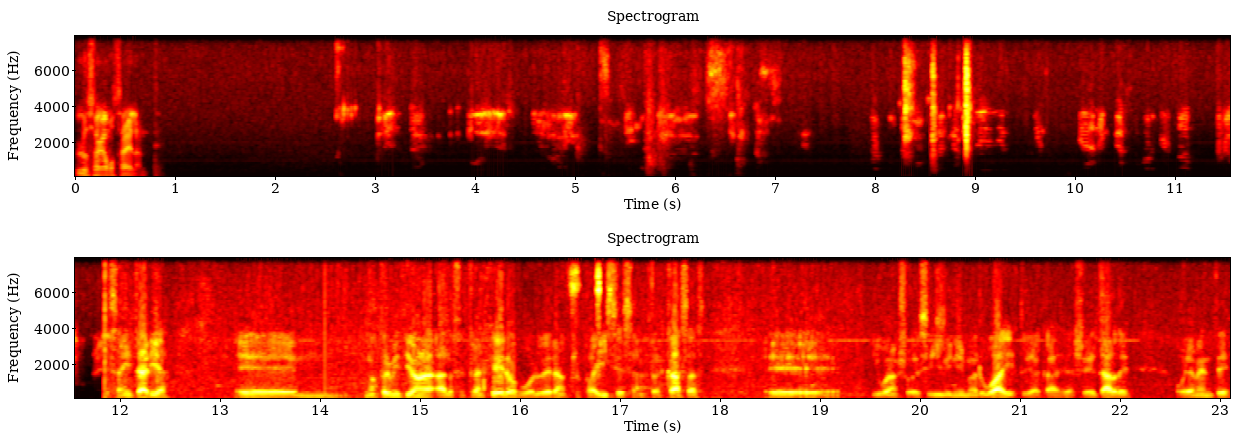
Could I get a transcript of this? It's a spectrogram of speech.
lo sacamos adelante. sanitaria eh, nos permitieron a, los extranjeros volver a nuestros países, a nuestras casas. Eh, y bueno, yo decidí venirme a Uruguay, estoy acá desde ayer de tarde, obviamente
